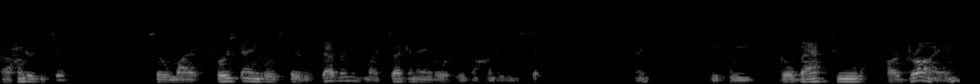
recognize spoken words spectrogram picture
106. So my first angle is 37, my second angle is 106, right? If we go back to our drawing,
